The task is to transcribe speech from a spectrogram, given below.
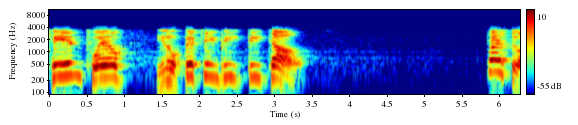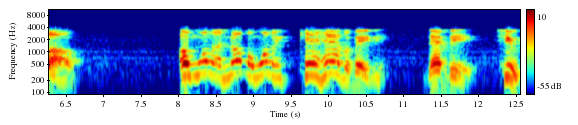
10, 12, you know, 15 feet, feet tall. First of all, a woman, a normal woman can't have a baby that big. Shoot,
